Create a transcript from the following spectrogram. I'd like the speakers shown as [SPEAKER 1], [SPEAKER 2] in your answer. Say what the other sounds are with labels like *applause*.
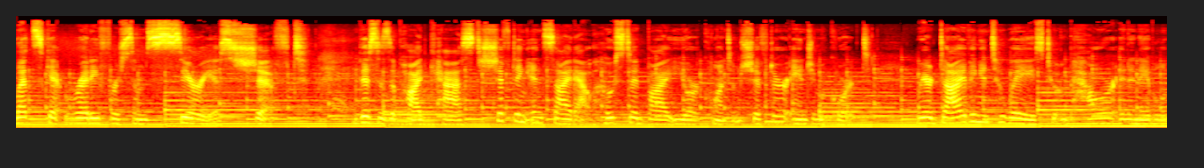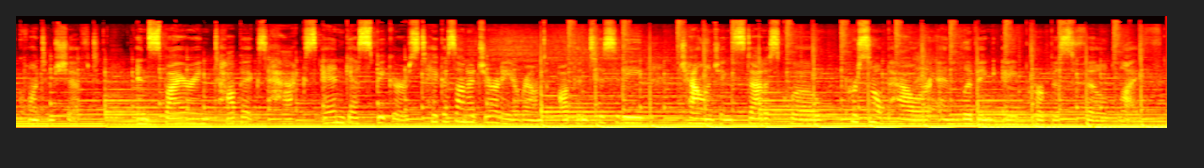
[SPEAKER 1] let's get ready for some serious shift. This is a podcast, Shifting Inside Out, hosted by your quantum shifter, Angie McCourt. We are diving into ways to empower and enable a quantum shift. Inspiring topics, hacks, and guest speakers take us on a journey around authenticity, challenging status quo, personal power, and living a purpose filled life.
